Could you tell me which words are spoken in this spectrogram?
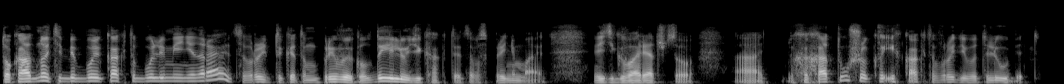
Только одно тебе как-то более-менее нравится, вроде ты к этому привыкл, да и люди как-то это воспринимают. Ведь говорят, что а, хохотушек их как-то вроде вот любят.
